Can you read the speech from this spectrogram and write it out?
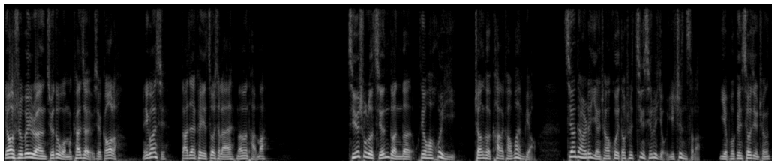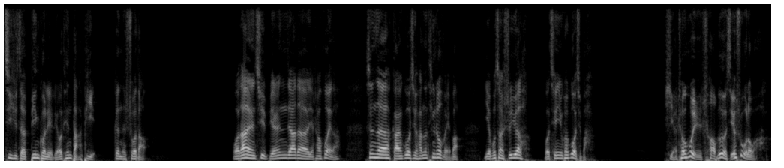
要是微软觉得我们开价有些高了，没关系，大家可以坐下来慢慢谈嘛。结束了简短的电话会议，张克看了看腕表，加奈尔的演唱会倒是进行了有一阵子了，也不跟萧敬腾继续在宾馆里聊天打屁，跟他说道：“我答应去别人家的演唱会呢，现在赶过去还能听着尾巴，也不算失约了，我请你一块过去吧。”演唱会差不多要结束了吧？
